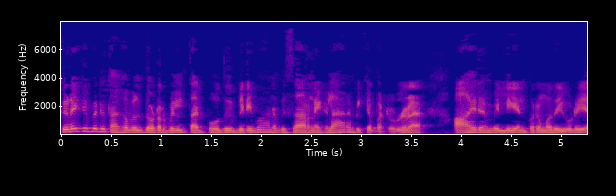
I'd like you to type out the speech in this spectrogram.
கிடைக்கப்பெற்ற தகவல் தொடர்பில் தற்போது விரிவான விசாரணைகள் ஆரம்பிக்கப்பட்டுள்ளன. ஆயிரம் மில்லியன் பெறுமதியுடைய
